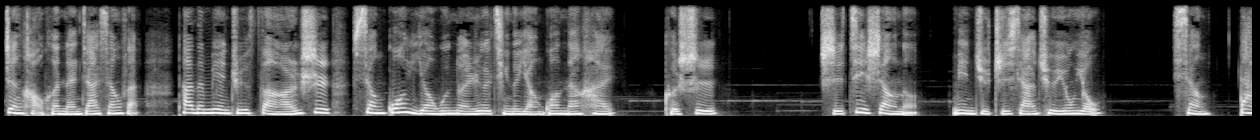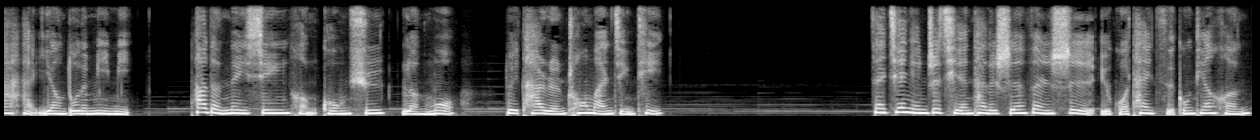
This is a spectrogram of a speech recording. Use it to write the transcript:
正好和南家相反，他的面具反而是像光一样温暖热情的阳光男孩。可是实际上呢，面具之下却拥有像大海一样多的秘密。他的内心很空虚、冷漠，对他人充满警惕。在千年之前，他的身份是雨国太子宫天恒，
